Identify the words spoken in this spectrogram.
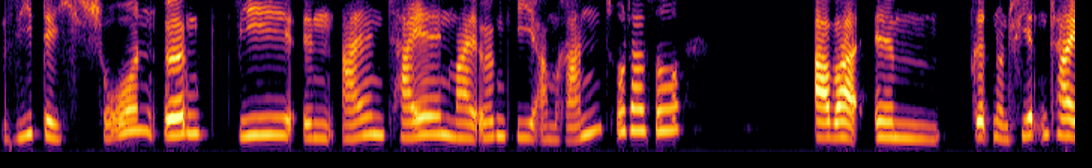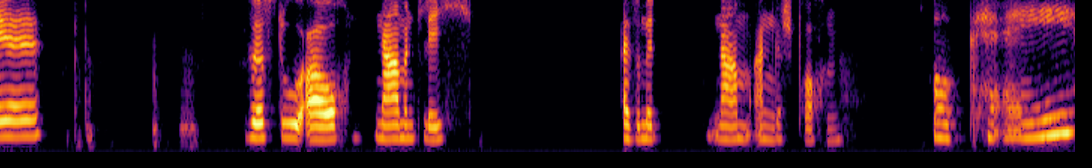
sieht dich schon irgendwie in allen Teilen mal irgendwie am Rand oder so. Aber im dritten und vierten Teil wirst du auch namentlich, also mit Namen angesprochen. Okay.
